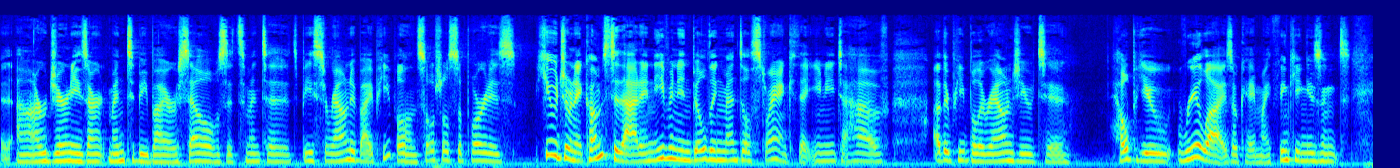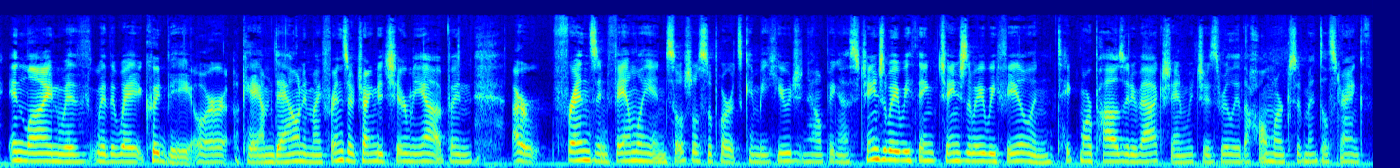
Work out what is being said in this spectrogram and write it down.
uh, our journeys aren't meant to be by ourselves. It's meant to, to, be surrounded by people, and social support is huge when it comes to that. And even in building mental strength, that you need to have other people around you to help you realize okay my thinking isn't in line with with the way it could be or okay i'm down and my friends are trying to cheer me up and our friends and family and social supports can be huge in helping us change the way we think change the way we feel and take more positive action which is really the hallmarks of mental strength.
